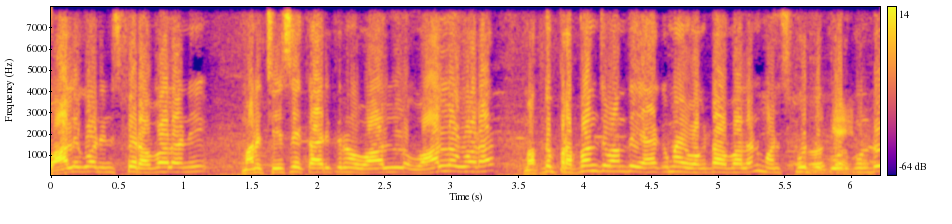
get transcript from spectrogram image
వాళ్ళు కూడా ఇన్స్పైర్ అవ్వాలని మనం చేసే కార్యక్రమం వాళ్ళు వాళ్ళు కూడా మొత్తం ప్రపంచం అంతా ఏకమై ఒకటి అవ్వాలని మనస్ఫూర్తి. కోరుకుంటూ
